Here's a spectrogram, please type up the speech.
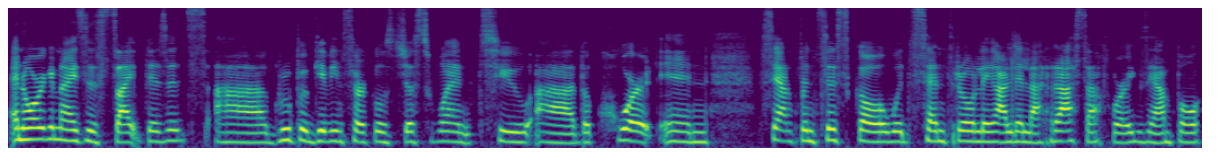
and organizes site visits. A group of giving circles just went to uh, the court in San Francisco with Centro Legal de la Raza, for example,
